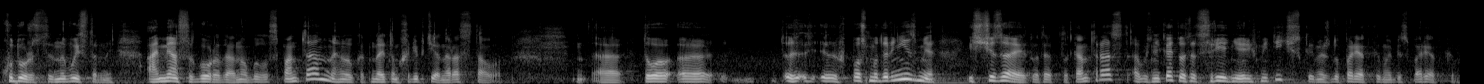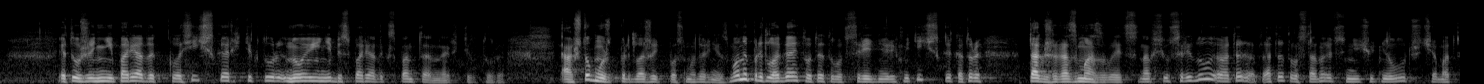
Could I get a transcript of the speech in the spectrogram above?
художественно выстроенный, а мясо города, оно было спонтанное, оно как на этом хребте нарастало, э, то в постмодернизме исчезает вот этот контраст, а возникает вот это среднее арифметическое между порядком и беспорядком. Это уже не порядок классической архитектуры, но и не беспорядок спонтанной архитектуры. А что может предложить постмодернизм? Он и предлагает вот это вот среднее арифметическое, которое также размазывается на всю среду, и от, от этого становится ничуть не лучше, чем от,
